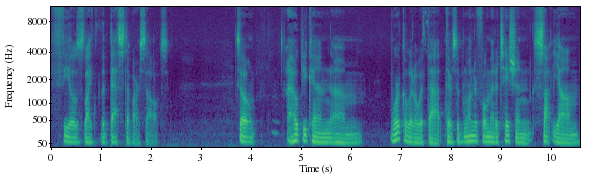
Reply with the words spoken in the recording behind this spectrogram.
feels like the best of ourselves. So I hope you can um, work a little with that. There's a wonderful meditation, Satyam,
